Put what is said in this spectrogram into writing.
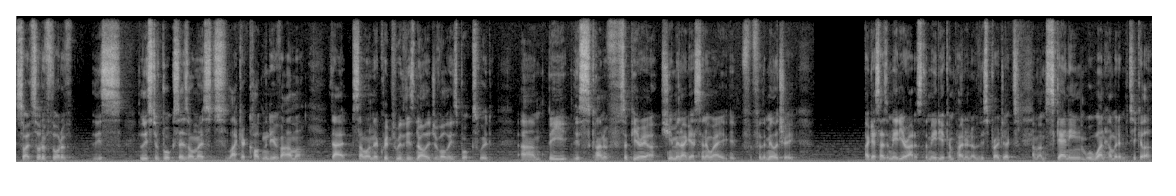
So I've sort of thought of this list of books as almost like a cognitive armor that someone equipped with this knowledge of all these books would um, be this kind of superior human, I guess, in a way, for, the military. I guess as a media artist, the media component of this project, um, I'm scanning well, one helmet in particular.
